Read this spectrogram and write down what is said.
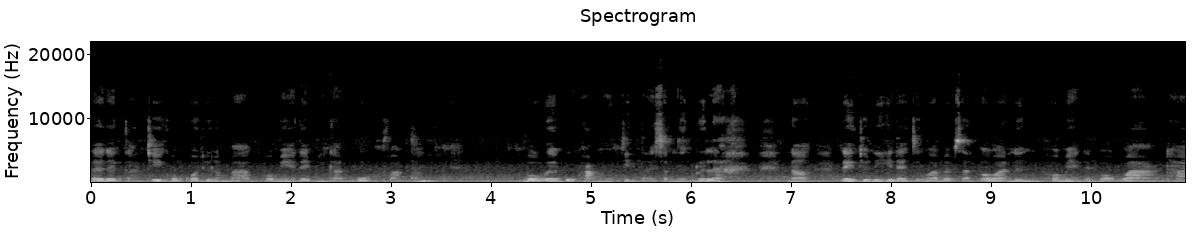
และในการที่ครอบครัวที่ลำบากพ่อแม่ได้มีการปลูกฝัง บอกเลยปลูกฝังจิตใต้สำนึกเลยแหละเนาะในจุดนี้เหตุใดจึงว่าแบบสั้นเพราะว่าหนึ่งพ่อแม่ได้บอกว่าถ้า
